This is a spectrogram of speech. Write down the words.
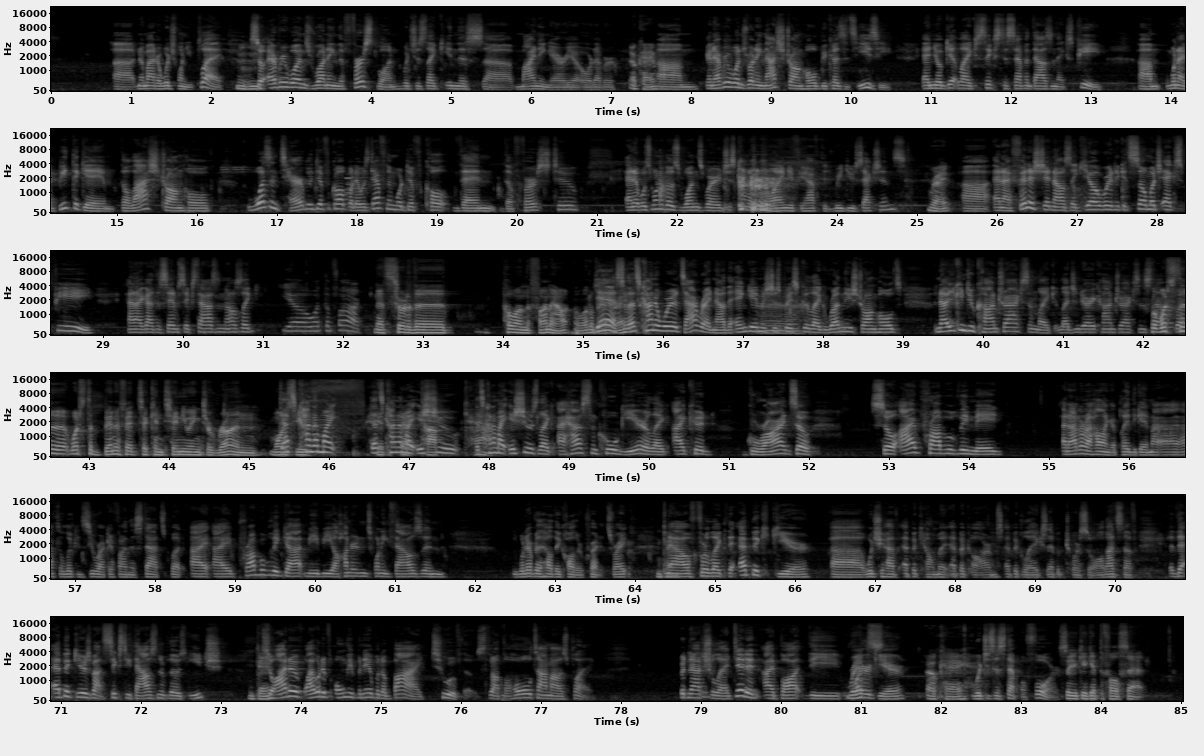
uh, no matter which one you play. Mhm. So everyone's running the first one, which is like in this uh, mining area or whatever, okay. um, and everyone's running that stronghold because it's easy, and you'll get like six to seven thousand XP. Um, when I beat the game, the last stronghold wasn't terribly difficult, but it was definitely more difficult than the first two. And it was one of those ones where it's just kind of annoying if you have to redo sections. right. Uh, and I finished it, and I was like, "Yo, we're gonna get so much XP," and I got the same six thousand. And I was like, "Yo, what the fuck?" That's sort of the pulling the fun out a little bit. Yeah, right? so that's kind of where it's at right now. The end game is just Ah. basically like run these strongholds. Now you can do contracts and like legendary contracts and stuff. But what's the what's the benefit to continuing to run once that's kind of my that's kind of my that top issue. That's kind of my issue is like I have some cool gear. Like I could grind. So so I probably made, and I don't know how long I played the game. I, I have to look and see where I can find the stats. But I I probably got maybe one hundred and twenty thousand, whatever the hell they call their credits, right? Okay. Now, for like the epic gear, uh, which you have epic helmet, epic arms, epic legs, epic torso, all that stuff. The epic gear is about sixty thousand of those each. Okay. So I'd have I would have only been able to buy two of those throughout the whole time I was playing. But naturally, I didn't. I bought the rare What's- gear, okay. which is a step before. So you could get the full set.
